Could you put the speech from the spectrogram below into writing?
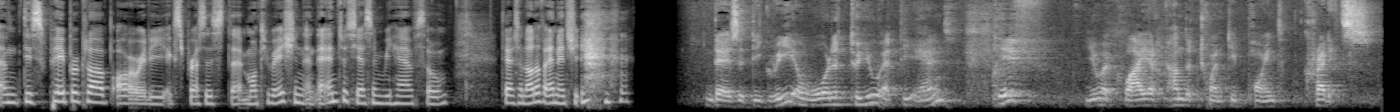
and this paper club already expresses the motivation and the enthusiasm we have, so there's a lot of energy. there's a degree awarded to you at the end if you acquire 120 point credits.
